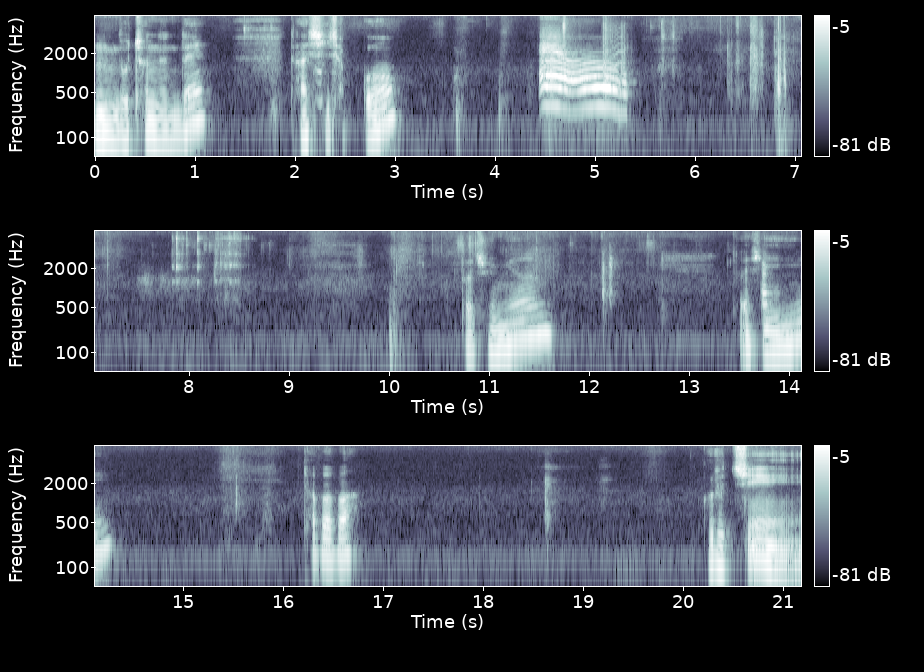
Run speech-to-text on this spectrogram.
음, 놓쳤는데 다시 잡고 떠주면 다시 잡아봐. 그렇지.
